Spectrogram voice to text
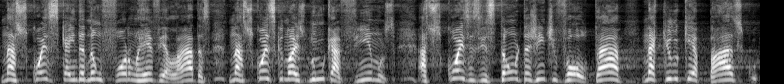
nas coisas que ainda não foram reveladas, nas coisas que nós nunca vimos. As coisas estão da gente voltar naquilo que é básico,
